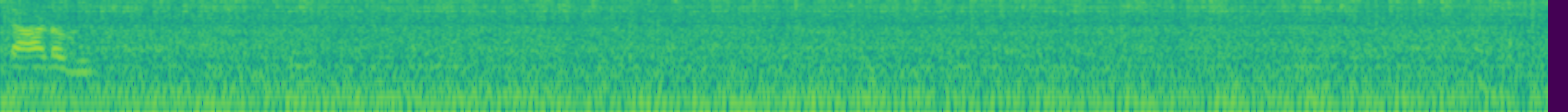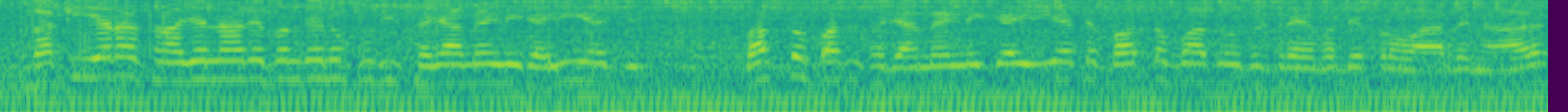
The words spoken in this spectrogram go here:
ਸਟਾਰਟ ਹੋ ਬਾਕੀ ਯਾਰ ਆਹ ਸਾਜਨਾ ਦੇ ਬੰਦੇ ਨੂੰ ਪੂਰੀ ਸਜ਼ਾ ਮਿਲਣੀ ਚਾਹੀਦੀ ਹੈ ਜਿ- ਵੱਧ ਤੋਂ ਵੱਧ ਸਜ਼ਾ ਮਿਲਣੀ ਚਾਹੀਦੀ ਹੈ ਤੇ ਵੱਧ ਤੋਂ ਵੱਧ ਉਸ ਡਰਾਈਵਰ ਦੇ ਪਰਿਵਾਰ ਦੇ ਨਾਲ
